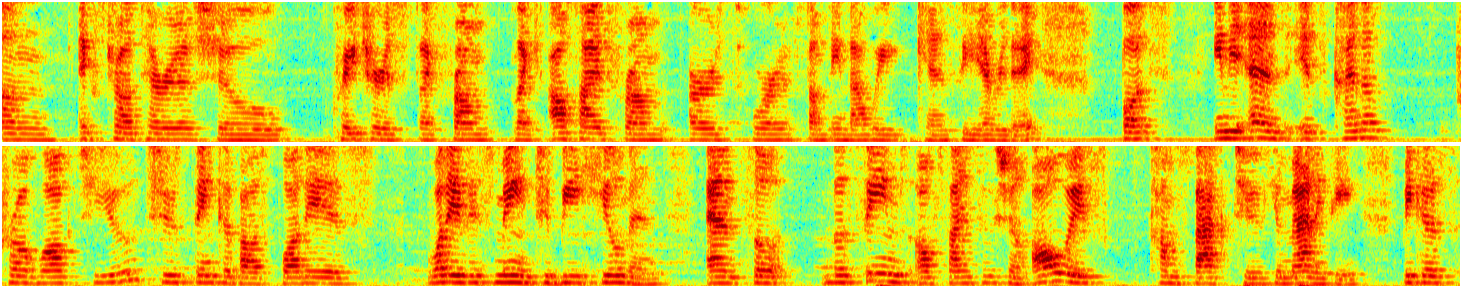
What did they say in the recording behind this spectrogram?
um, extraterrestrial creatures like from like outside from Earth or something that we can see every day, but in the end, it's kind of provoked you to think about what is what it is mean to be human. And so the themes of science fiction always comes back to humanity because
